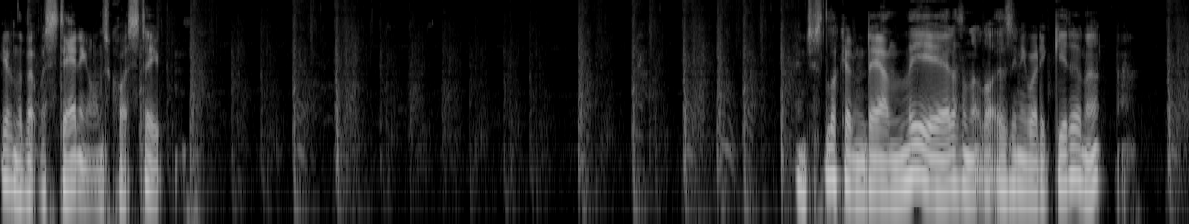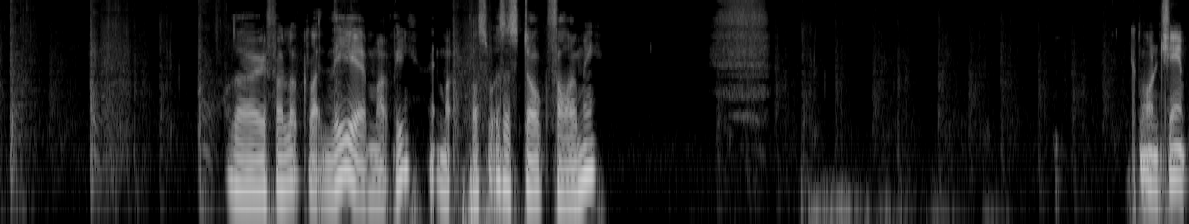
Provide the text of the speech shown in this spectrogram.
Even the bit we're standing on is quite steep. And just looking down there, doesn't look like there's any way to get in it. Although if I look like there, it might be. That might be possible. Does this dog follow me? Come on, champ.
